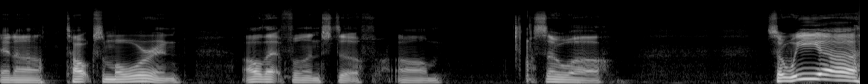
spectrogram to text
and uh talk some more and all that fun stuff. Um so uh so we uh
